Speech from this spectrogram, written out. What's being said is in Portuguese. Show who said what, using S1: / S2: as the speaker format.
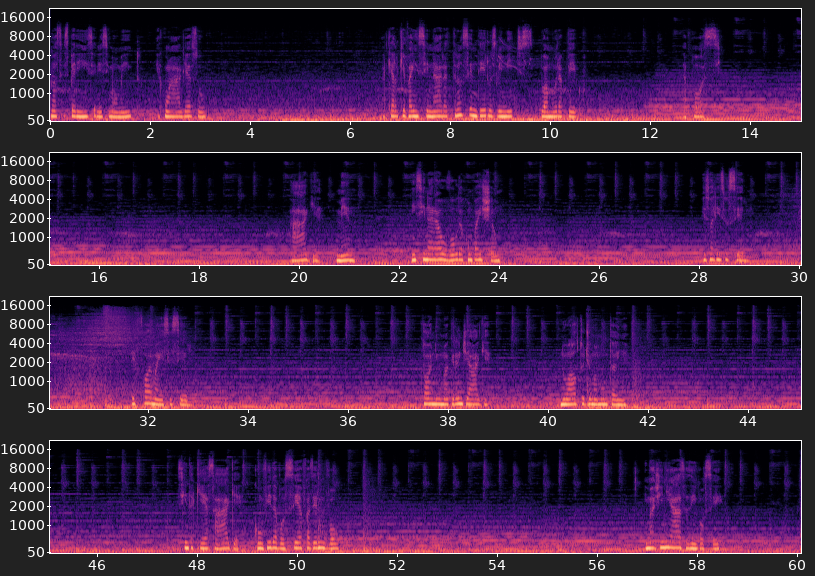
S1: Nossa experiência nesse momento é com a águia azul. Aquela que vai ensinar a transcender os limites do amor-apego, da posse. A águia, Men, ensinará o voo da compaixão. Visualize o selo dê forma a esse selo. Torne uma grande águia no alto de uma montanha. Sinta que essa águia convida você a fazer um voo. Imagine asas em você.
